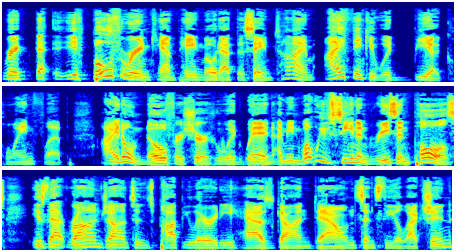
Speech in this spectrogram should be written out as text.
Rick, that, if both were in campaign mode at the same time, I think it would be a coin flip. I don't know for sure who would win. I mean, what we've seen in recent polls is that Ron Johnson's popularity has gone down since the election,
